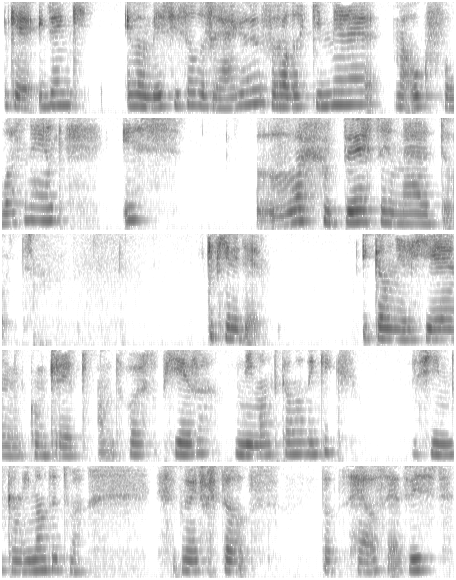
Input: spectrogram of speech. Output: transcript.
Oké, ik denk een van de meest gestelde vragen, vooral door kinderen, maar ook volwassenen eigenlijk, is: Wat gebeurt er na de dood? Ik heb geen idee ik kan hier geen concreet antwoord op geven. Niemand kan dat, denk ik. Misschien kan iemand het, maar heeft het nooit verteld dat hij als hij het wist.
